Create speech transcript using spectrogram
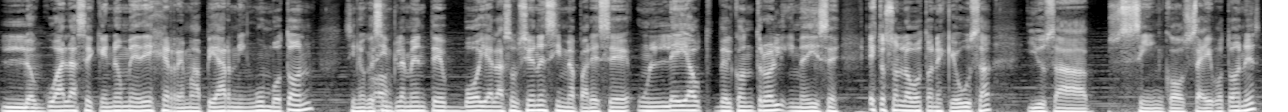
lo mm. cual hace que no me deje remapear ningún botón, sino que oh. simplemente voy a las opciones y me aparece un layout del control y me dice, estos son los botones que usa, y usa 5 o 6 botones.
